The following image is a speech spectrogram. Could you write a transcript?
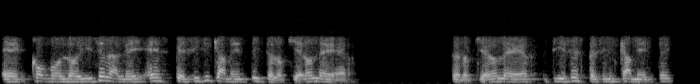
eh, como lo dice la ley específicamente, y te lo quiero leer, te lo quiero leer, dice específicamente,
